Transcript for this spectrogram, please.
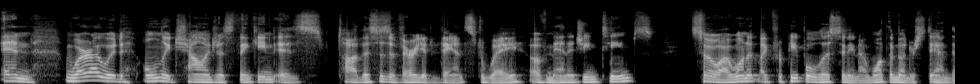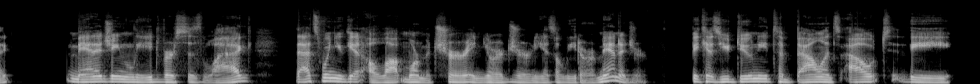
And where I would only challenge this thinking is, Todd, this is a very advanced way of managing teams. So I want it like for people listening, I want them to understand that managing lead versus lag that's when you get a lot more mature in your journey as a leader or manager because you do need to balance out the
